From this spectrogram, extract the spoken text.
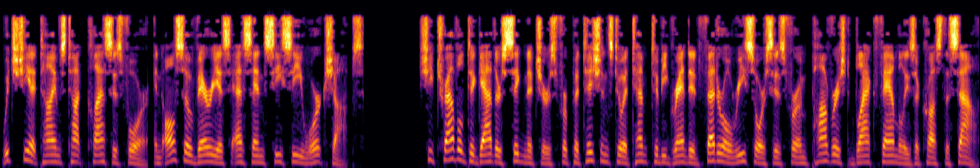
which she at times taught classes for, and also various SNCC workshops. She traveled to gather signatures for petitions to attempt to be granted federal resources for impoverished black families across the South.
